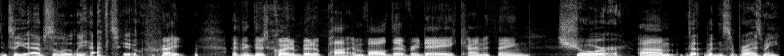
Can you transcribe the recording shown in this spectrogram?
until you absolutely have to. Right. I think there's quite a bit of pot involved every day kind of thing. Sure. Um that wouldn't surprise me.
